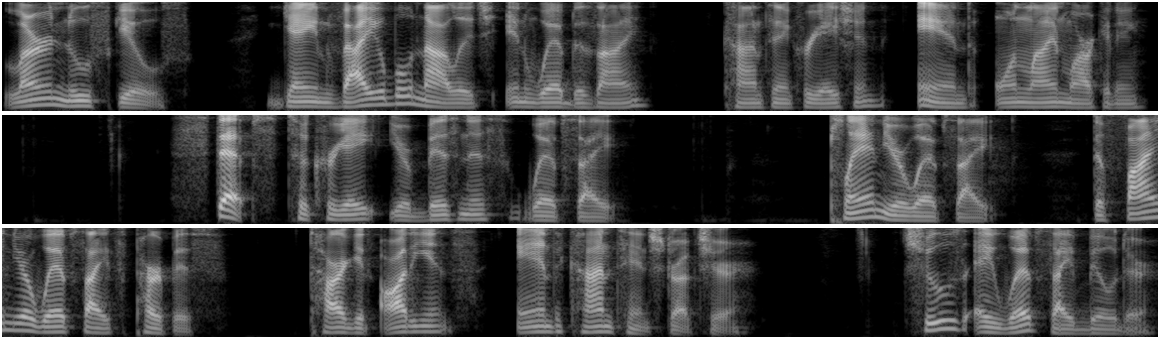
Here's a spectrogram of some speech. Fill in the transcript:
Learn new skills. Gain valuable knowledge in web design, content creation, and online marketing. Steps to create your business website. Plan your website. Define your website's purpose, target audience, and content structure. Choose a website builder.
